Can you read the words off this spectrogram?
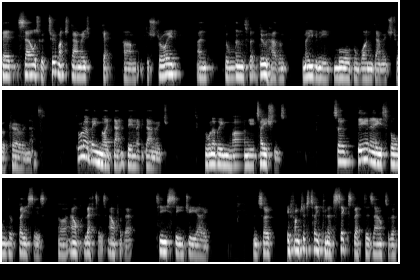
dead cells with too much damage get um, destroyed, and the ones that do have them maybe need more than one damage to occur in that. So what I mean by DNA damage? So what I mean by mutations? So DNA is formed of bases, uh, letters, alphabet, T, C, G, A. And so if I'm just taking a six letters out of the,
